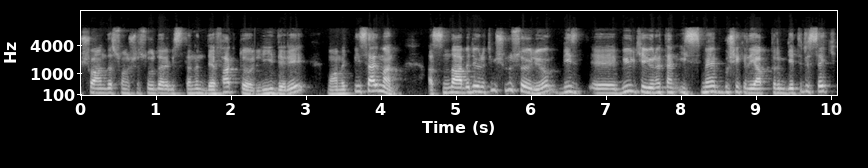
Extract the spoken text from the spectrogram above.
şu anda sonuçta Suudi Arabistan'ın de facto lideri Muhammed Bin Selman. Aslında ABD yönetimi şunu söylüyor. Biz e, bir ülke yöneten isme bu şekilde yaptırım getirirsek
